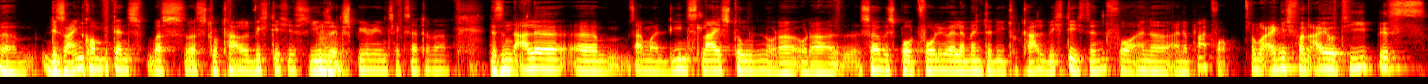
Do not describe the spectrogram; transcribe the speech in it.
ähm, Designkompetenz, was, was total wichtig ist, User mhm. Experience etc. Das sind alle, ähm, sagen wir mal, Dienstleistungen oder, oder Service-Portfolio-Elemente, die total wichtig sind für eine, eine Plattform. Um eigentlich von IoT bis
